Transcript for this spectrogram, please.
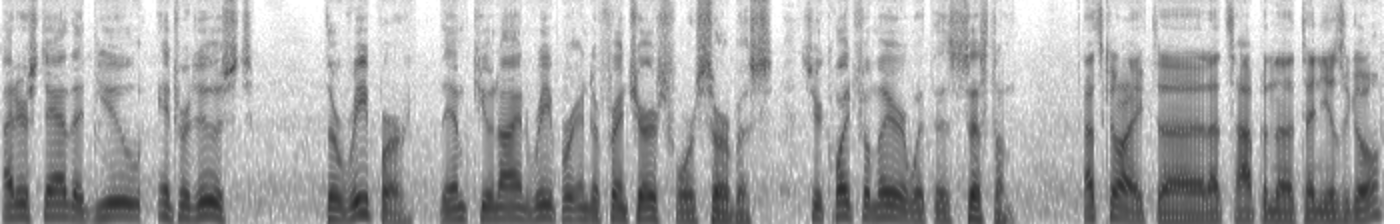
I understand that you introduced the Reaper, the MQ-9 Reaper, into French Air Force service. So you're quite familiar with this system. That's correct. Uh, that's happened uh, 10 years ago.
